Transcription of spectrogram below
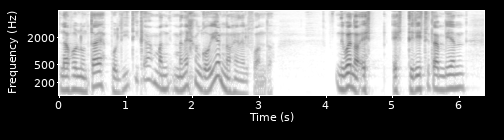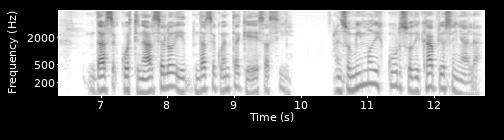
las voluntades políticas, manejan gobiernos en el fondo. Y bueno, es, es triste también cuestionárselo y darse cuenta que es así. En su mismo discurso, DiCaprio señala,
